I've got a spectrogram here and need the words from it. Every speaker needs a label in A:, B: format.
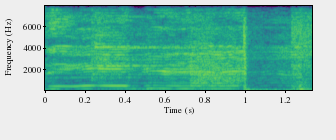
A: yesterday.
